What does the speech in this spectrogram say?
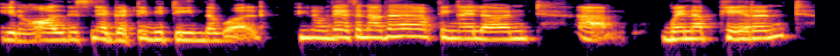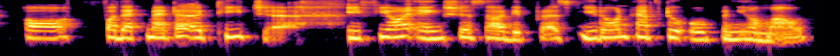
you know all this negativity in the world. You know there's another thing i learned um, when a parent or for that matter a teacher if you're anxious or depressed you don't have to open your mouth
